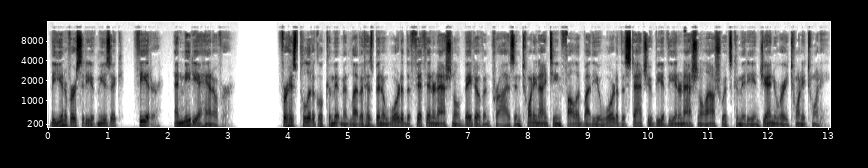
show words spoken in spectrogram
the University of Music, Theatre, and Media Hanover. For his political commitment, Levit has been awarded the Fifth International Beethoven Prize in 2019, followed by the award of the Statue B of the International Auschwitz Committee in January 2020.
